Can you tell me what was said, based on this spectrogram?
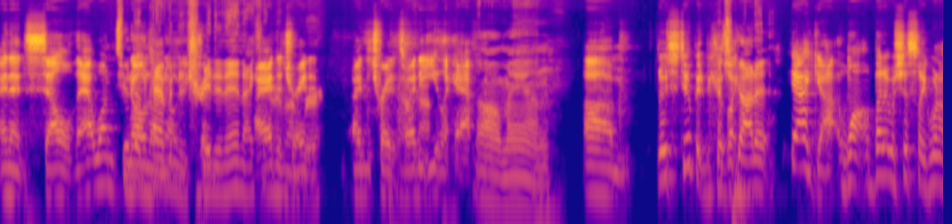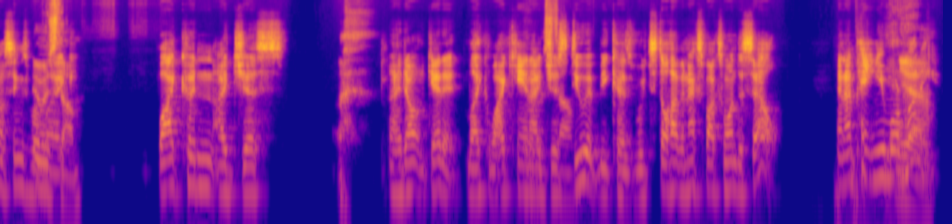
and then sell that one? You no, no, having no, to trade it in. I, I had to trade it. I had to trade it, so I had to eat like half. Oh man. Um, it was stupid because like got it. Yeah, I got well, but it was just like one of those things where it was like, dumb. why couldn't I just I don't get it. Like, why can't I just dumb. do it? Because we still have an Xbox One to sell, and I'm paying you more yeah. money.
